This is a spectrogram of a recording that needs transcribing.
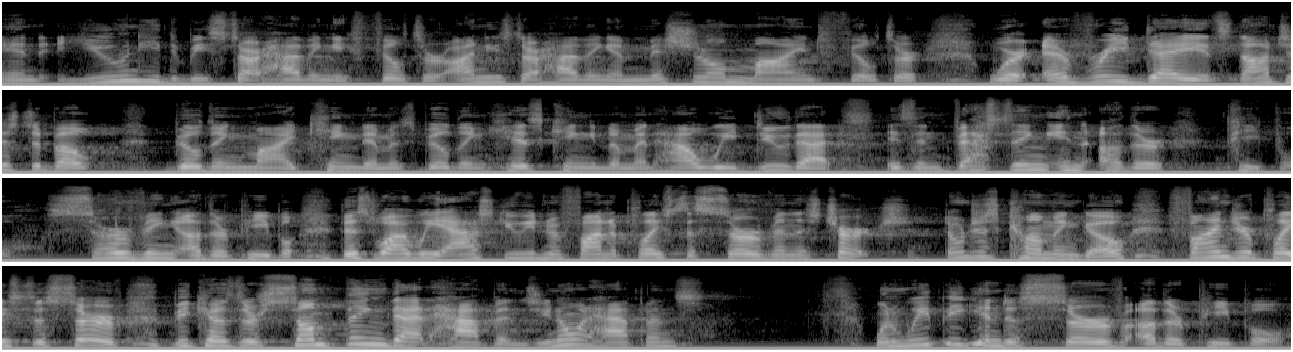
And you need to be start having a filter. I need to start having a missional mind filter where every day it's not just about building my kingdom, it's building his kingdom. And how we do that is investing in other people, serving other people. This is why we ask you even to find a place to serve in this church. Don't just come and go. Find your place to serve because there's something that happens. You know what happens? When we begin to serve other people,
